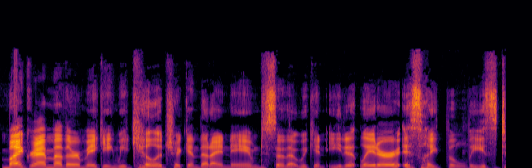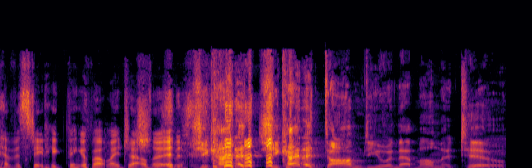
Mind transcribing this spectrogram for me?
My grandmother making me kill a chicken that I named so that we can eat it later is like the least devastating thing about my childhood. She kind of she kind of domed you in that moment too.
